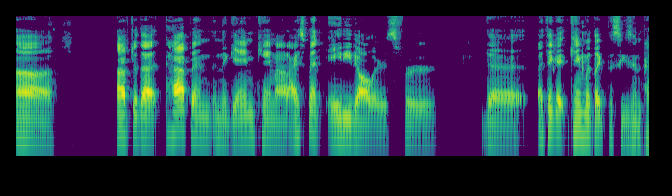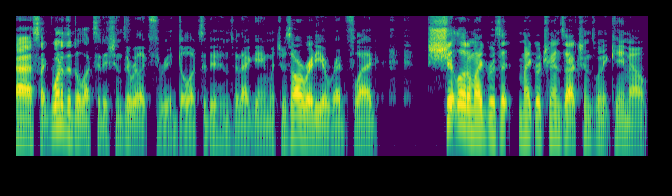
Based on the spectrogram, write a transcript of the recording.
uh after that happened and the game came out, I spent eighty dollars for the I think it came with like the season pass, like one of the deluxe editions. There were like three deluxe editions for that game, which was already a red flag. Shitload of micro microtransactions when it came out.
